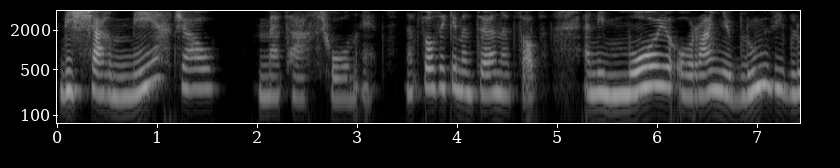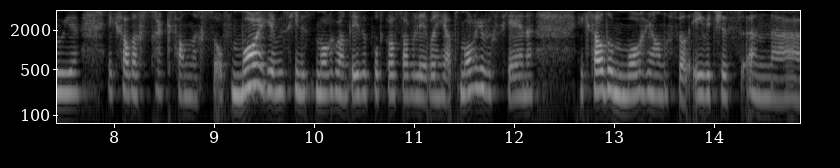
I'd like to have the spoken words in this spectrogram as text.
die charmeert jou met haar schoonheid. Net zoals ik in mijn tuin net zat en die mooie oranje bloem zie bloeien. Ik zal daar straks anders, of morgen, misschien is het morgen, want deze podcastaflevering gaat morgen verschijnen. Ik zal er morgen anders wel eventjes een, uh,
